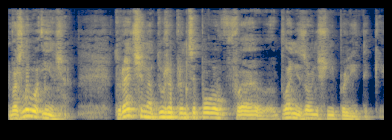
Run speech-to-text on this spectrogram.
Важливо інше. Туреччина дуже принципова в плані зовнішньої політики.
